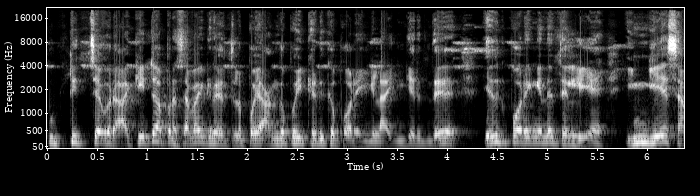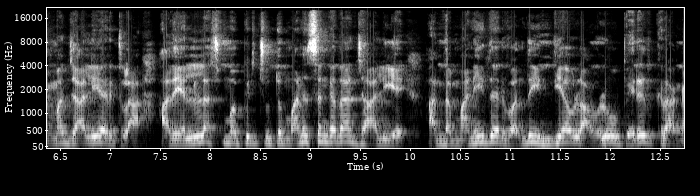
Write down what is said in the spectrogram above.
குட்டிச்சவர் ஆக்கிட்டு அப்புறம் செவ்வாய் கிரகத்தில் போய் அங்கே போய் கெடுக்க போகிறீங்களா இங்கேருந்து? எதுக்கு போகிறீங்கன்னு தெரியலையே. இங்கேயே செம்ம ஜாலியாக இருக்கலாம். அதை எல்லாம் சும்மா பிரித்து விட்டு மனுஷங்க தான் ஜாலியே. அந்த மனிதர் வந்து இந்தியாவில் அவ்வளோ பேர் இருக்கிறாங்க.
